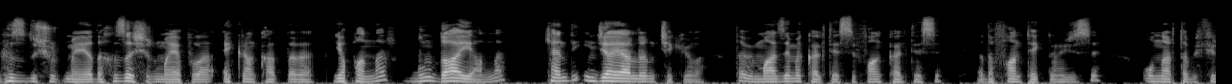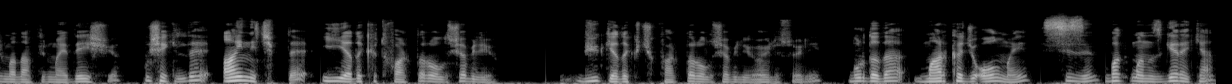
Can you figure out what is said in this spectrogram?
Hız düşürtme ya da hız aşırma yapılan ekran kartları yapanlar bunu daha iyi anlar. Kendi ince ayarlarını çekiyorlar. Tabi malzeme kalitesi, fan kalitesi ya da fan teknolojisi onlar tabi firmadan firmaya değişiyor. Bu şekilde aynı çipte iyi ya da kötü farklar oluşabiliyor. Büyük ya da küçük farklar oluşabiliyor öyle söyleyeyim. Burada da markacı olmayın. Sizin bakmanız gereken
